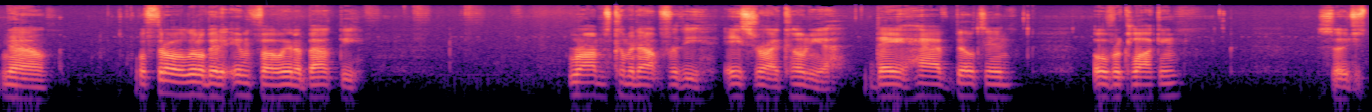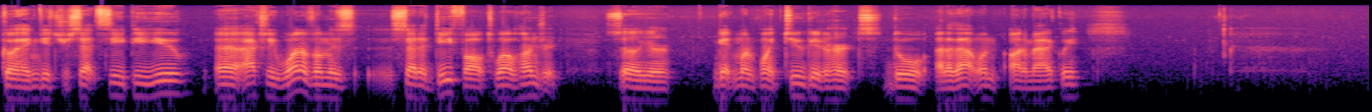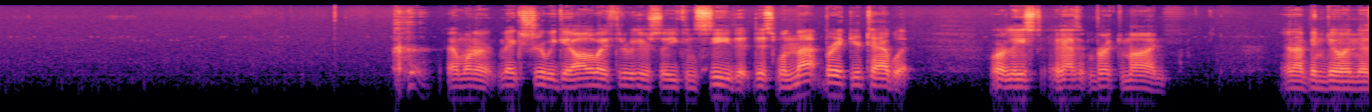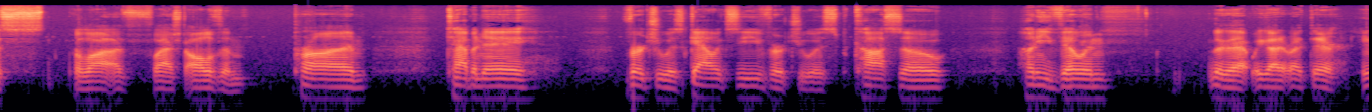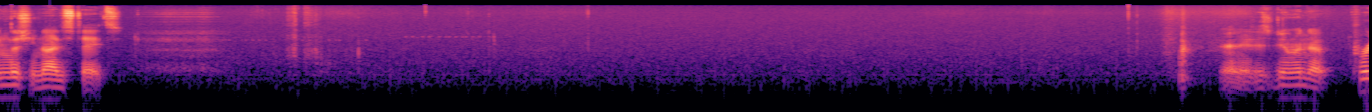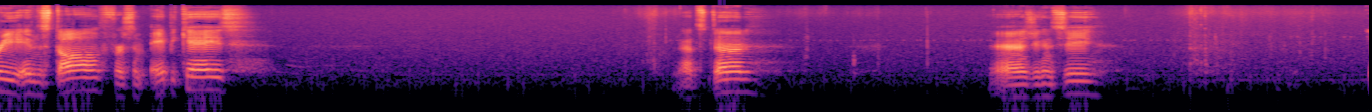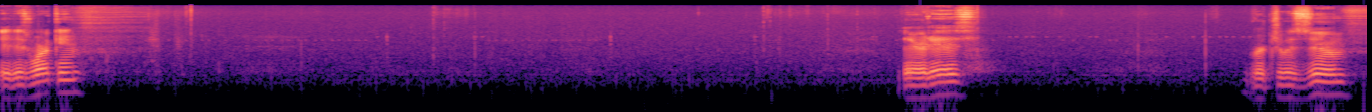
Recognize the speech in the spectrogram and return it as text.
Now, we'll throw a little bit of info in about the ROMs coming out for the Acer Iconia. They have built-in overclocking. So just go ahead and get your SetCPU. Uh, actually, one of them is set a default 1200 so you're getting 1.2 gigahertz dual out of that one automatically. I want to make sure we get all the way through here so you can see that this will not break your tablet or at least it hasn't bricked mine. And I've been doing this a lot. I've flashed all of them. Prime Tabinet Virtuous Galaxy, Virtuous Picasso, Honey Villain. Look at that, we got it right there. English United States. And it is doing the pre-install for some APKs. That's done. As you can see, it is working. There it is. Virtuous Xoom.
